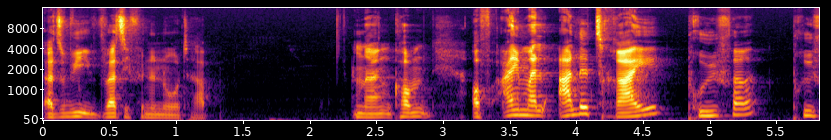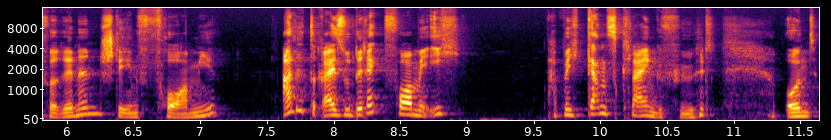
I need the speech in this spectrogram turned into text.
also wie, was ich für eine Note habe. Und dann kommen auf einmal alle drei Prüfer, Prüferinnen stehen vor mir. alle drei so direkt vor mir. Ich habe mich ganz klein gefühlt und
